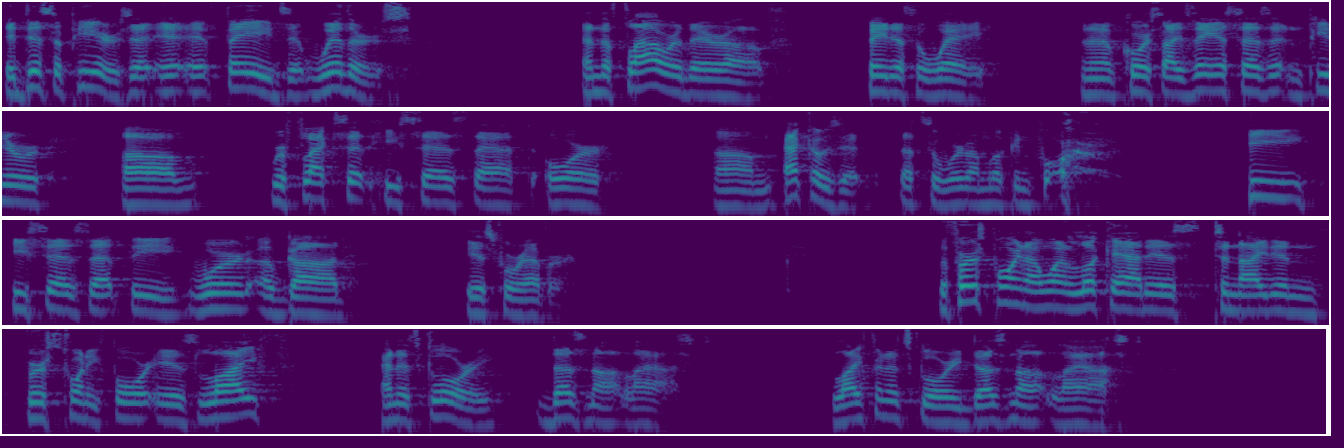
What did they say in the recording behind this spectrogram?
It disappears, it, it, it fades, it withers, and the flower thereof fadeth away. And then, of course, Isaiah says it, and Peter uh, reflects it. He says that, or um, echoes it. That's the word I'm looking for. he, he says that the Word of God is forever. The first point I want to look at is tonight in verse 24 is life and its glory does not last. Life and its glory does not last.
